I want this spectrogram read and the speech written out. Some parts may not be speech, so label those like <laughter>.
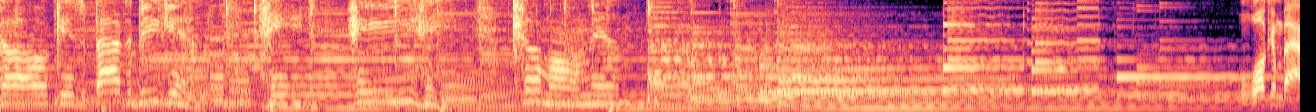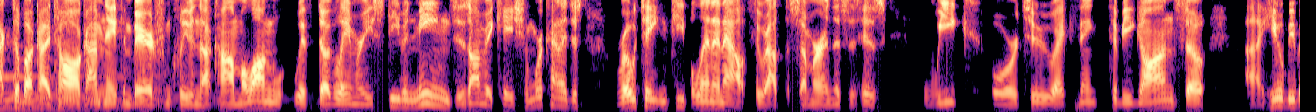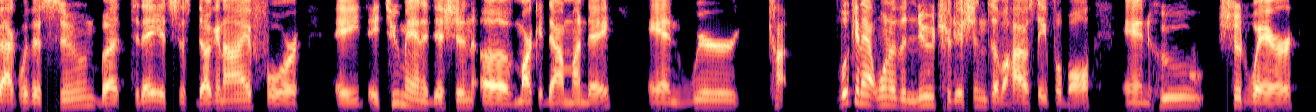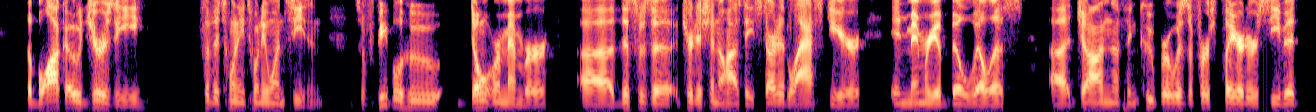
Talk is about to begin. Hey, hey, hey, come on in. Welcome back to Buckeye Talk. I'm Nathan Baird from Cleveland.com. Along with Doug Lesmerises, Stephen Means is on vacation. We're kind of just rotating people in and out throughout the summer, and this is his week or two, I think, to be gone. So uh, he'll be back with us soon. But today it's just Doug and I for a, a two man edition of Mark It Down Monday. And we're co- looking at one of the new traditions of Ohio State football and who should wear the Block O jersey for the 2021 season. So for people who don't remember, uh, this was a tradition Ohio State started last year in memory of Bill Willis. Uh, Jonathan Cooper was the first player to receive it.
